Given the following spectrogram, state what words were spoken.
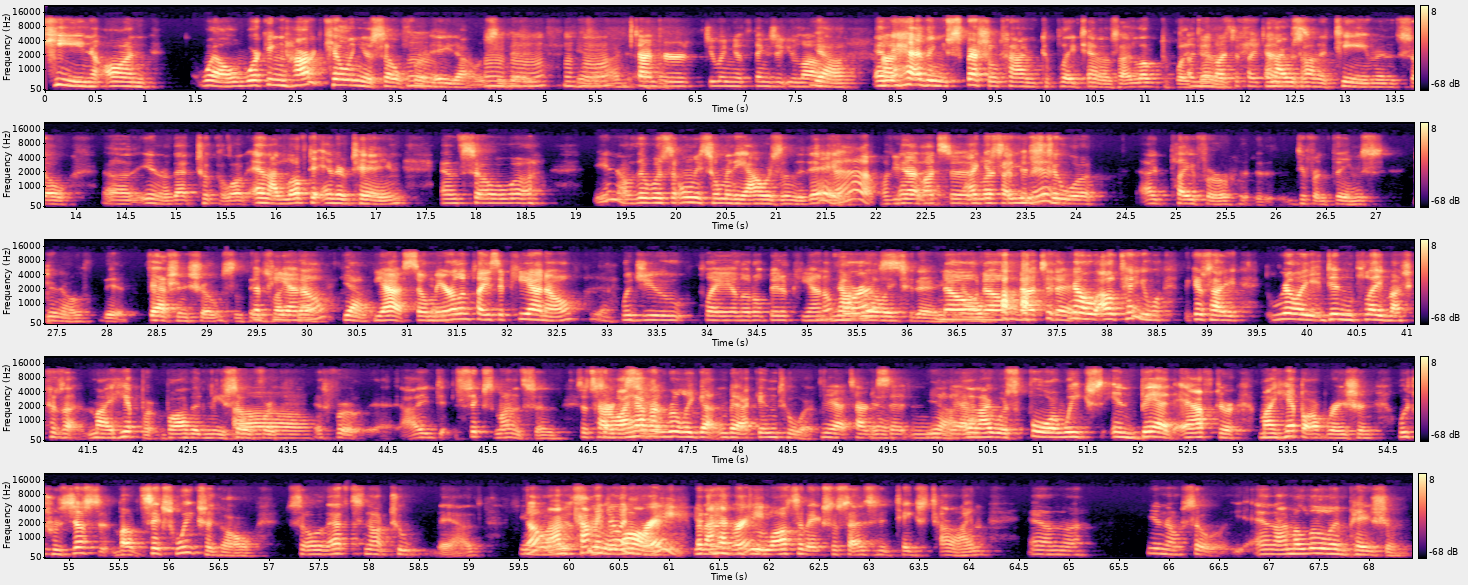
keen on, well, working hard, killing yourself for Mm. eight hours a day. Mhm, you know, mhm. I- Time for doing the things that you love. Yeah, and Uh, having special time to play tennis. I love to play And you like tennis. to play tennis. And I was on a team, and so, uh, you know, that took a lot, and I love to entertain. And so, uh, you know, there was only so many hours in the day. Yeah, well, you got And lots to, I lots guess to I fit used in. to, uh, I play for uh, different things, you know, the fashion shows and The things like that. piano? Yeah, Yeah, so Yeah. Marilyn plays the piano. yeah. Would you play a little bit of piano Not for really today. No, no, not today. No, I'll tell you, what, because I really didn't play much because my hip bothered me so for, Oh, for, I, did six months and So it's so hard to I haven't sit. really gotten back into it. Yeah, it's hard to Yeah, sit and, Yeah, and yeah. I was four weeks in bed after my hip operation, which was just about six weeks ago. So that's not too bad. You know, No, I'm it's- you're coming doing along, great. You're but I doing have to do lots of exercise. It takes time. And, uh, you know, so, and I'm a little impatient.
